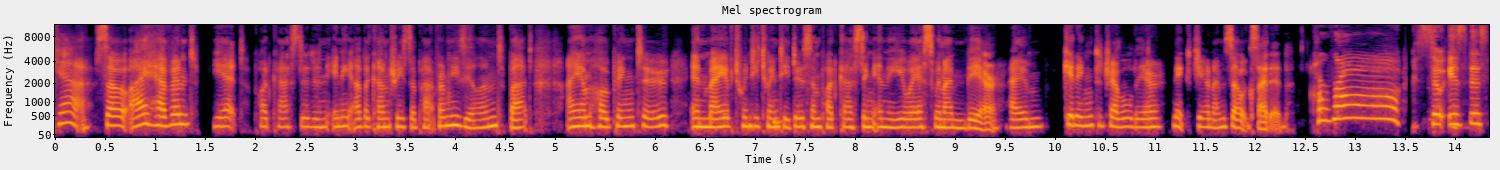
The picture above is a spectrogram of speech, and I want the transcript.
Yeah, so I haven't yet podcasted in any other countries apart from New Zealand, but I am hoping to in May of 2020 do some podcasting in the US when I'm there. I am getting to travel there next year and I'm so excited. Hurrah! So is this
